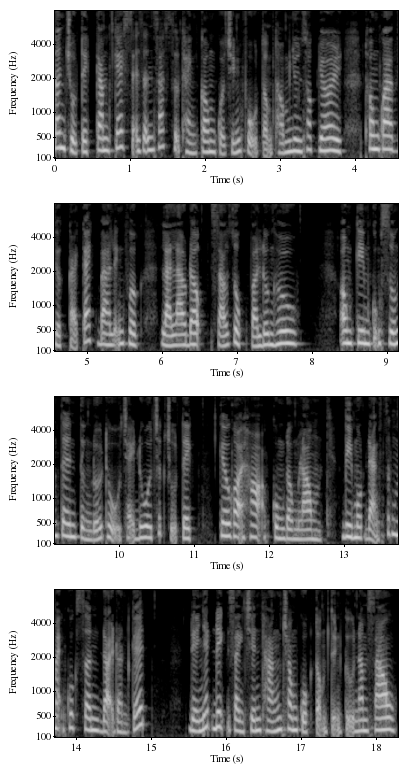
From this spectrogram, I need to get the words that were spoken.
Tân Chủ tịch cam kết sẽ dẫn dắt sự thành công của chính phủ Tổng thống Yoon suk yeol thông qua việc cải cách ba lĩnh vực là lao động, giáo dục và lương hưu. Ông Kim cũng sướng tên từng đối thủ chạy đua chức chủ tịch – kêu gọi họ cùng đồng lòng vì một đảng sức mạnh quốc dân đại đoàn kết để nhất định giành chiến thắng trong cuộc tổng tuyển cử năm sau.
